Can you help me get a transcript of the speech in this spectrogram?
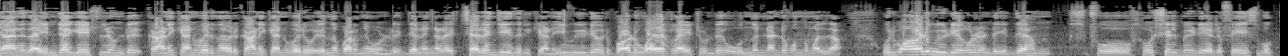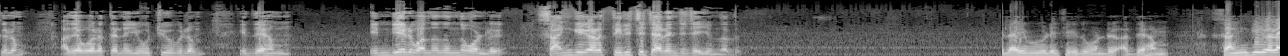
ഞാനിതാ ഇന്ത്യ ഗേറ്റിലുണ്ട്. കാണിക്കാൻ വരുന്നവർ കാണിക്കാൻ വരൂ എന്ന് പറഞ്ഞുകൊണ്ട് ജനങ്ങളെ ചലഞ്ച് ചെയ്തിരിക്കുകയാണ്. ഈ വീഡിയോ ഒരുപാട് വൈറലായിട്ടുണ്ട്. ഒന്നും രണ്ടും ഒന്നുമല്ല. ഒരുപാട് വീഡിയോകളുണ്ട്. ഇദ്ദേഹം സോഷ്യൽ മീഡിയയിൽ ഫേസ്ബുക്കിലും അതേപോലെ തന്നെ യൂട്യൂബിലും ഇദ്ദേഹം ഇന്ത്യയിൽ വന്ന് നിന്നുകൊണ്ട് സംഖ്യകളെ തിരിച്ച് ചലഞ്ച് ചെയ്യുന്നത്. ലൈവ് വീഡിയോ ചെയ്തുകൊണ്ട് അദ്ദേഹം സംഖ്യകളെ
